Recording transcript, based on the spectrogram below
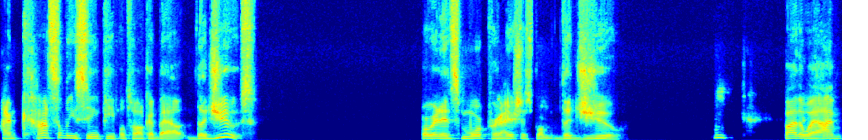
I'm constantly seeing people talk about the Jews, or in its more pernicious right. form, the Jew. By the way, I'm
